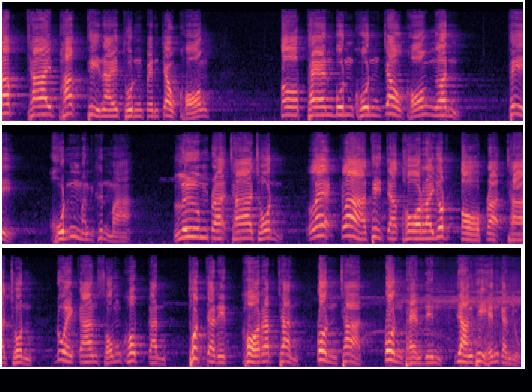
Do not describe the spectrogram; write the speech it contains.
รับใช้พักที่นายทุนเป็นเจ้าของ ตอบแทนบุญคุณเจ้าของเงิน ที่ขุนมันขึ้นมา ลืมประชาชน และกล้าที่จะทรยศต่อประชาชน ด้วยการสมคบกัน ทุจริตคอร์รัปชันปล้นชาติปล้นแผ่นดินอย่างที่เห็นกันอยู่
